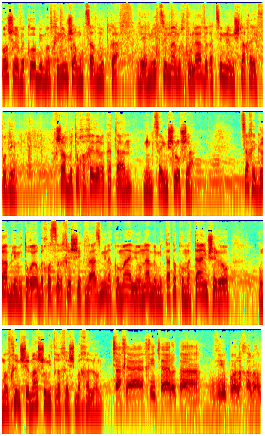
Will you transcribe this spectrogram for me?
אושרי וקובי מבחינים שהמוצב מותקף, והם יוצאים מהמחולה ורצים למשטח האפודים. עכשיו בתוך החדר הקטן נמצאים שלושה. צחי גרבלי מתעורר בחוסר חשק ואז מן הקומה העליונה במיטת הקומתיים שלו הוא מבחין שמשהו מתרחש בחלון. צחי היה היחיד שהיה לו את ה-view פה לחלון.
